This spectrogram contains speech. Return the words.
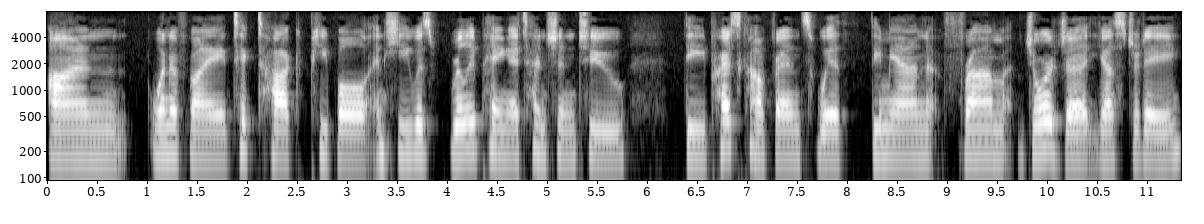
on one of my TikTok people, and he was really paying attention to the press conference with the man from Georgia yesterday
